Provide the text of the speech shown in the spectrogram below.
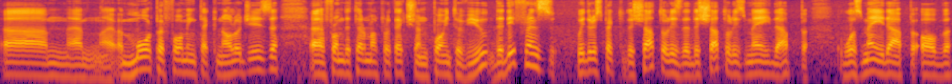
um, um, more performing technologies uh, from the thermal protection point of view. The difference with respect to the shuttle is that the shuttle is made up, was made up of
